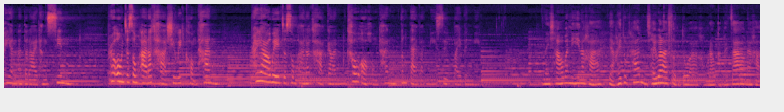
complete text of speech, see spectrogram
พยันอันตรายทั้งสิ้น พระองค์จะทรงอารักขาชีวิตของท่าน พระยาเวจะทรงอารักขาการเข้าออกของท่านตั้งแต่บัดนี้สืบไปเป็นนิจในเช้าวันนี้นะคะ อยากให้ทุกท่านใช้เวลาส่วนตัวของเรากับพระเจ้านะคะ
